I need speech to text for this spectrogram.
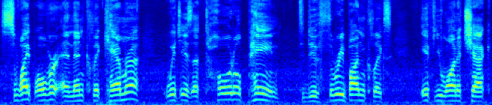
swipe over, and then click camera, which is a total pain to do three button clicks if you want to check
